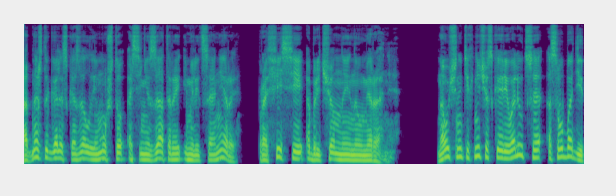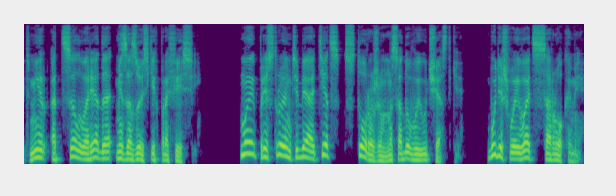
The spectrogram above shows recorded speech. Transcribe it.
Однажды Галя сказала ему, что осенизаторы и милиционеры – профессии, обреченные на умирание. Научно-техническая революция освободит мир от целого ряда мезозойских профессий. Мы пристроим тебя, отец, сторожем на садовые участки. Будешь воевать с сороками.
